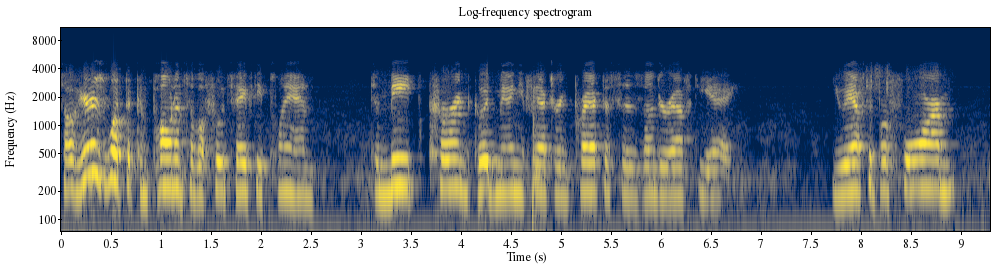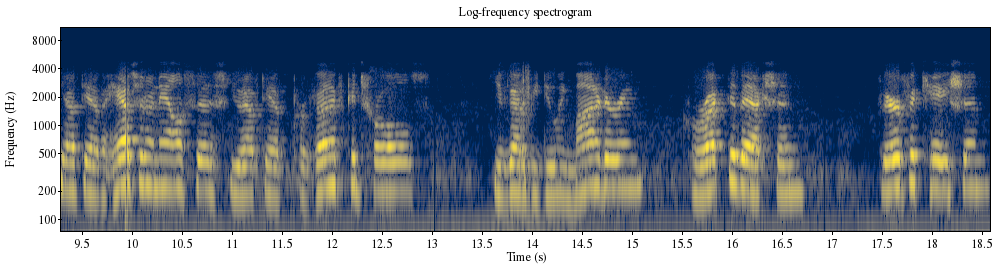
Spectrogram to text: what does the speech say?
So here's what the components of a food safety plan to meet current good manufacturing practices under FDA. You have to perform, you have to have a hazard analysis, you have to have preventive controls, you've got to be doing monitoring, corrective action, verification,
